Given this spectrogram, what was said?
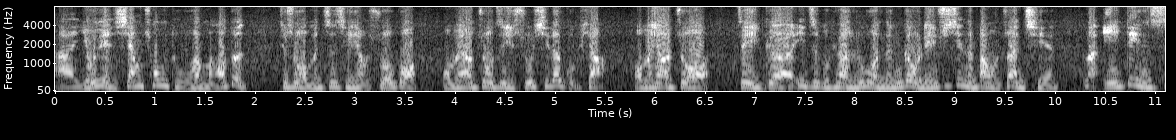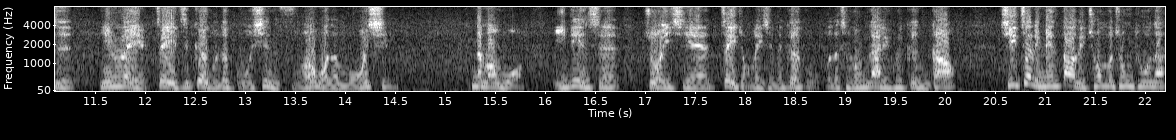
啊有点相冲突和矛盾。就是我们之前有说过，我们要做自己熟悉的股票，我们要做这个一只股票，如果能够连续性的帮我赚钱，那一定是因为这一只个股的股性符合我的模型，那么我一定是做一些这种类型的个股，我的成功概率会更高。其实这里面到底冲不冲突呢？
